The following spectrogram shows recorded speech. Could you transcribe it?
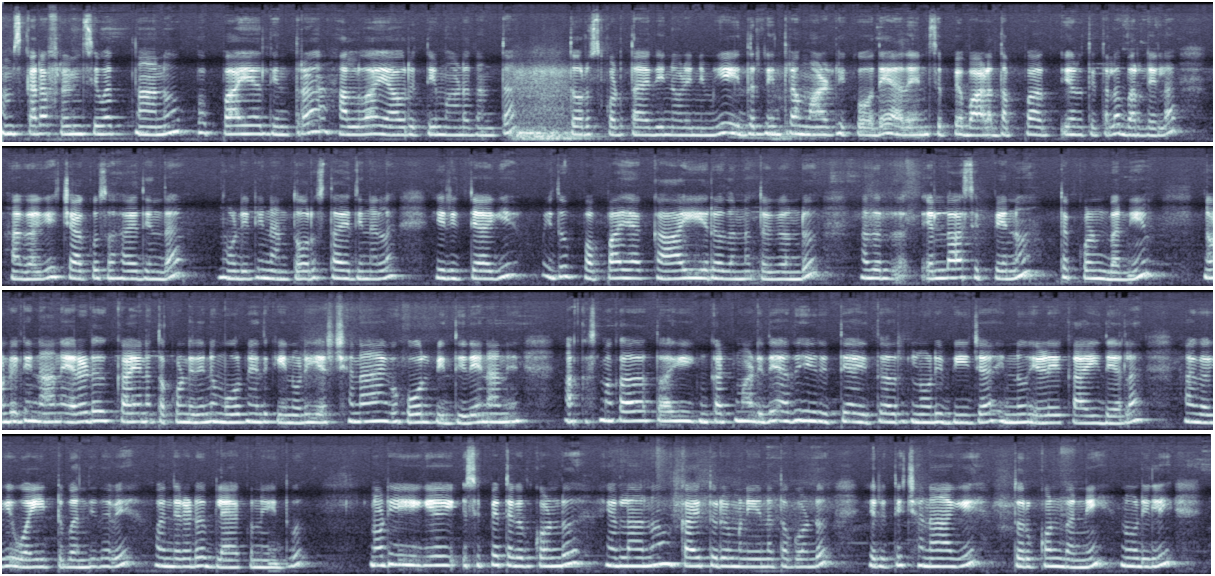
ನಮಸ್ಕಾರ ಫ್ರೆಂಡ್ಸ್ ಇವತ್ತು ನಾನು ಪಪ್ಪಾಯದಿಂತ್ರ ಹಲ್ವಾ ಯಾವ ರೀತಿ ಮಾಡೋದಂತ ತೋರಿಸ್ಕೊಡ್ತಾ ಇದ್ದೀನಿ ನೋಡಿ ನಿಮಗೆ. ಇದ್ರದಿಂತ್ರ ಮಾಡ್ಲಿಕ್ಕೆ ಹೋದೆ ಅದೇನು ಸಿಪ್ಪೆ ಭಾಳ ದಪ್ಪ ಇರ್ತಿತ್ತಲ್ಲ, ಬರಲಿಲ್ಲ. ಹಾಗಾಗಿ ಚಾಕು ಸಹಾಯದಿಂದ ನೋಡಿರಿ, ನಾನು ತೋರಿಸ್ತಾ ಇದ್ದೀನಲ್ಲ, ಈ ರೀತಿಯಾಗಿ ಇದು ಪಪ್ಪಾಯ ಕಾಯಿ ಇರೋದನ್ನು ತಗೊಂಡು ಅದರ ಎಲ್ಲ ಸಿಪ್ಪೆನೂ ತಕ್ಕೊಂಡು ಬನ್ನಿ. ನೋಡಿರಿ, ನಾನು ಎರಡು ಕಾಯನ್ನು ತಗೊಂಡಿದ್ದೀನಿ ಮೂರನೇದಕ್ಕೆ ನೋಡಿ ಎಷ್ಟು ಚೆನ್ನಾಗಿ ಹೋಲ್ ಬಿದ್ದಿದೆ. ನಾನು ಅಕಸ್ಮಾತಾಗಿ ಕಟ್ ಮಾಡಿದೆ, ಅದು ಈ ರೀತಿ ಆಯಿತು. ಅದ್ರಲ್ಲಿ ನೋಡಿ ಬೀಜ, ಇನ್ನೂ ಎಳೆ ಕಾಯಿ ಇದೆಯಲ್ಲ ಹಾಗಾಗಿ ವೈಟ್ ಬಂದಿದ್ದಾವೆ. ಒಂದೆರಡು ಬ್ಲ್ಯಾಕ್ನು ಇದ್ವು. ನೋಡಿ, ಹೀಗೆ ಸಿಪ್ಪೆ ತೆಗೆದುಕೊಂಡು ಎಲ್ಲನೂ ಕಾಯಿ ತುರಿಯೋ ತಗೊಂಡು ಈ ರೀತಿ ಚೆನ್ನಾಗಿ ತುರ್ಕೊಂಡು ಬನ್ನಿ. ನೋಡಿಲಿ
